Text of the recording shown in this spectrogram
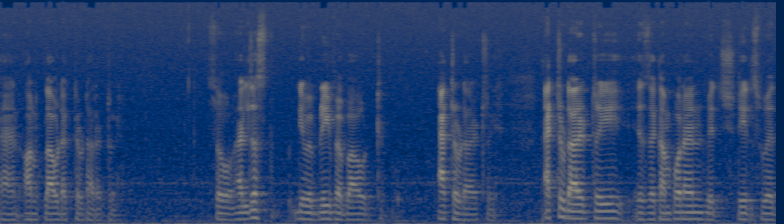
and on-cloud Active Directory. So I'll just give a brief about Active Directory. Active Directory is a component which deals with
